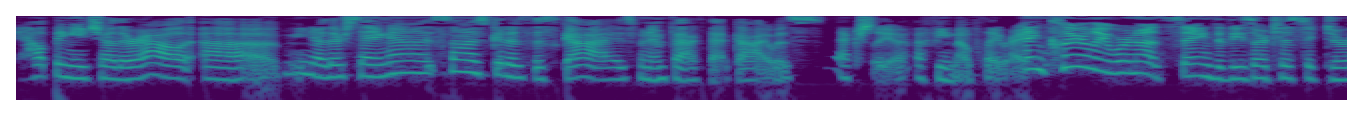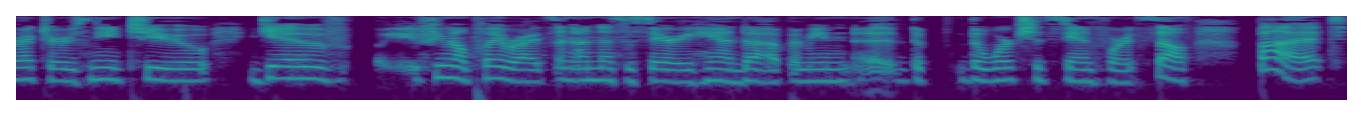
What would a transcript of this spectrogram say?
helping each other out uh you know they're saying oh it's not as good as this guy's when in fact that guy was actually a, a female playwright And clearly we're not saying that these artistic directors need to give female playwrights an unnecessary hand up. I mean, uh, the the work should stand for itself. But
